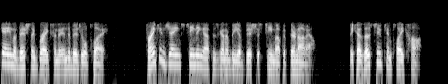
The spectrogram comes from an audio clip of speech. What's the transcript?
game eventually breaks into individual play, Frank and James teaming up is going to be a vicious team up if they're not out, because those two can play comps,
